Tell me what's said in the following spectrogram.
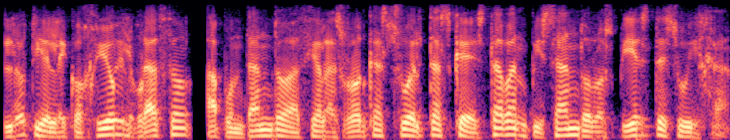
Lottie le cogió el brazo, apuntando hacia las rocas sueltas que estaban pisando los pies de su hija.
